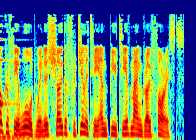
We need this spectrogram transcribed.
Photography Award winners show the fragility and beauty of mangrove forests.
